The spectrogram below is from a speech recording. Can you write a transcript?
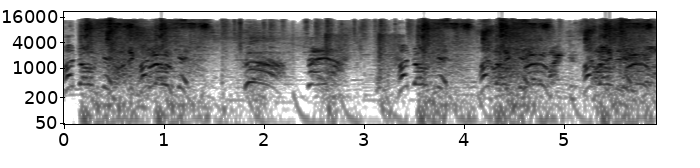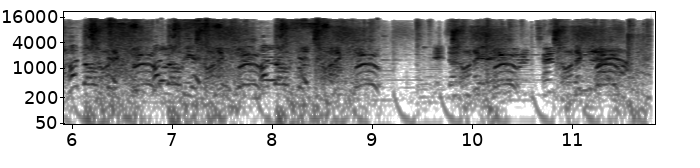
Hadouken! Hadouken! Saya! Hadouken! Hadouken! Fight is Hadouken! Hadouken! Hadouken! Hadouken! Sonic Boom! It doesn't Sonic get move! Sonic than move!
